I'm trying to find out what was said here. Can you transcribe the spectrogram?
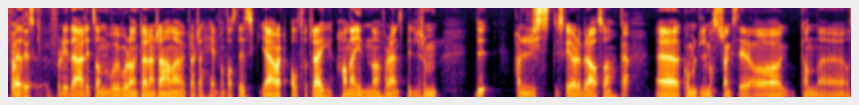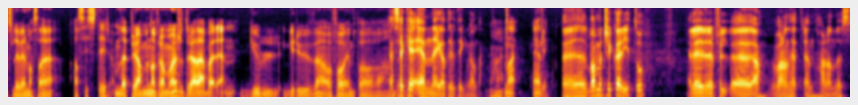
Faktisk. Det, fordi det er litt sånn hvor, hvordan klarer han seg? Han har jo klart seg helt fantastisk. Jeg har vært altfor treig. Han er inne nå, for det er en spiller som du har lyst til skal gjøre det bra også. Ja. Eh, kommer til masse sjanser og kan eh, også levere masse assister. Om det er programmet nå framover, så tror jeg det er bare en gullgruve å få inn på Jeg ser ikke én negativ ting med han. jeg. Nei, enig. Eh, hva med Chicarito? Eller eh, ja, hva er det han heter igjen? Hernandez?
